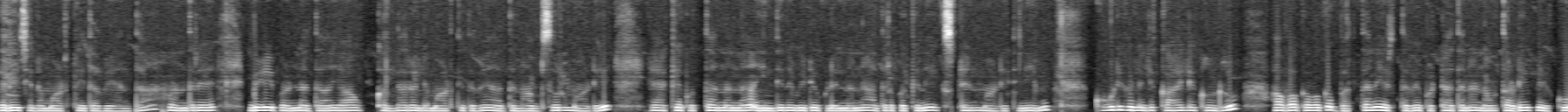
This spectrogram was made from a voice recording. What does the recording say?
ಗಲೀಜೆಲ್ಲ ಮಾಡ್ತಿದ್ದಾವೆ ಅಂತ. ಅಂದರೆ ಬಿಳಿ ಬಣ್ಣದ ಯಾವ ಕಲ್ಲರಲ್ಲಿ ಮಾಡ್ತಿದ್ದಾವೆ ಅದನ್ನು ಅಬ್ಸರ್ವ್ ಮಾಡಿ. ಯಾಕೆ ಗೊತ್ತಾ? ನನ್ನ ಹಿಂದಿನ ವಿಡಿಯೋಗಳಲ್ಲಿ ನಾನು ಅದರ ಬಗ್ಗೆನೇ ಎಕ್ಸ್ಪ್ಲೇನ್ ಮಾಡಿದ್ದೀನಿ. ಕೋಳಿಗಳಲ್ಲಿ ಕಾಯಿಲೆಗಳು ಅವಾಗವಾಗ ಬರ್ತಾನೆ ಇರ್ತವೆ ಬಟ್ ಅದನ್ನು ನಾವು ತಡಿಬೇಕು.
